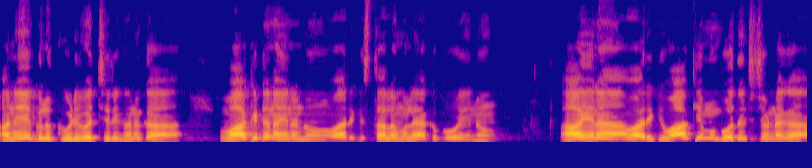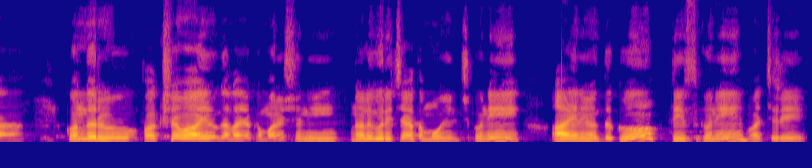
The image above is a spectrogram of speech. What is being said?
అనేకులు కూడి వచ్చిరి గనుక వాకిటనైనను వారికి స్థలము లేకపోయెను. ఆయన వారికి వాక్యము బోధించుచుండగా కొందరు పక్షవాయువు గల యొక్క మనుషుని నలుగురి చేత మోయించుకొని ఆయన యొద్దకు తీసుకొని వచ్చిరి.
